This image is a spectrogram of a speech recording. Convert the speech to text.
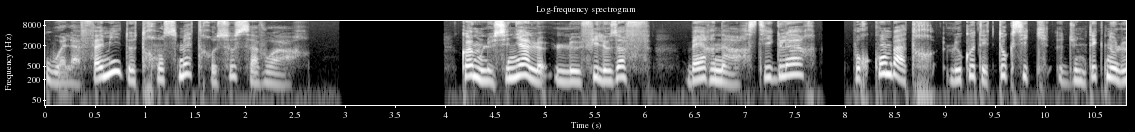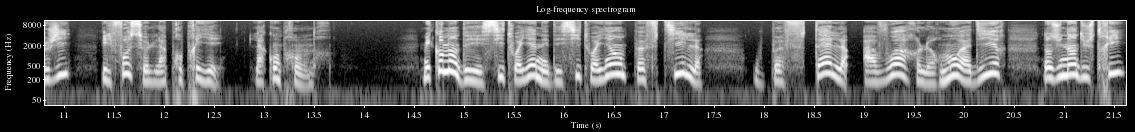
ou à la famille de transmettre ce savoir? Comme le signale le philosophe Bernard Stiegler, pour combattre le côté toxique d'une technologie, il faut se l'approprier, la comprendre. Mais comment des citoyennes et des citoyens peuvent-ils ou peuvent-elles avoir leur mot à dire dans une industrie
